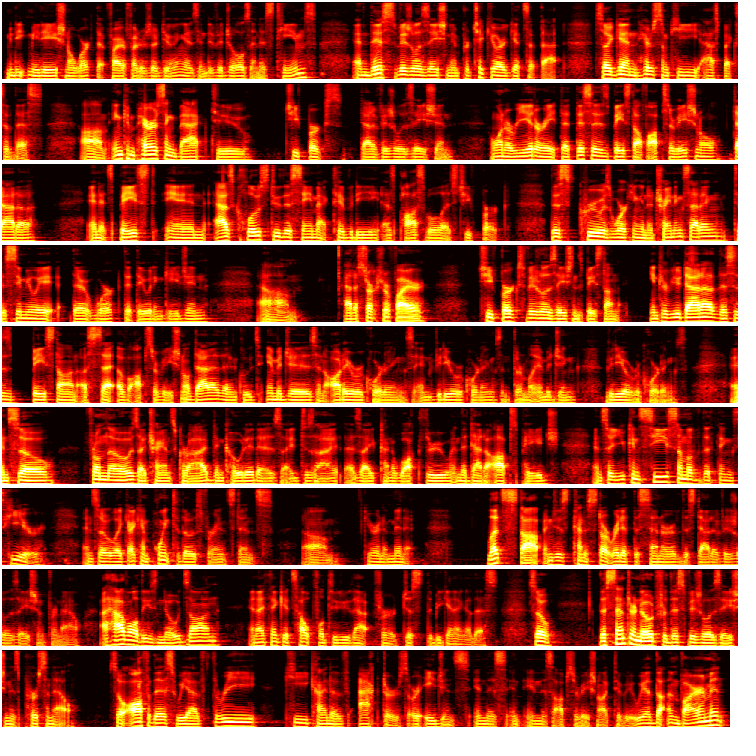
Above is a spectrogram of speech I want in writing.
medi mediational work that firefighters are doing as individuals and as teams. And this visualization in particular gets at that. So again, here's some key aspects of this. Um, in comparison back to Chief Burke's data visualization. I want to reiterate that this is based off observational data and it's based in as close to the same activity as possible as Chief Burke. This crew is working in a training setting to simulate their work that they would engage in um, at a structure fire. Chief Burke's visualization is based on interview data. This is based on a set of observational data that includes images and audio recordings and video recordings and thermal imaging video recordings. And so from those I transcribed and coded as I as I kind of walk through in the data ops page. And so you can see some of the things here. And so like I can point to those for instance um, here in a minute let's stop and just kind of start right at the center of this data visualization for now. I have all these nodes on, and I think it's helpful to do that for just the beginning of this. So the center node for this visualization is personnel. So off of this, we have three key kind of actors or agents in this in, in this observational activity. We have the environment,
